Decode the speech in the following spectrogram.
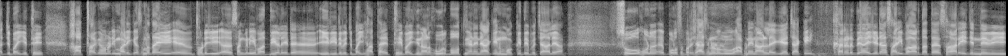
ਅੱਜ ਬਾਈ ਇੱਥੇ ਹੱਥ ਆ ਗਿਆ। ਉਹਨਾਂ ਦੀ ਮਾੜੀ ਕਿਸਮਤ ਹੈ ਇਹ ਥੋੜੀ ਜੀ ਸੰਘਣੀ ਆਬਾਦੀ ਵਾਲੇ ਏਰੀਆ ਦੇ ਵਿੱਚ ਬਾਈ ਹੱਥ ਹੈ ਇੱਥੇ ਬਾਈ ਦੇ ਨਾਲ ਹੋਰ ਬਹੁਤ ਜਣੇ ਨੇ ਆ ਕੇ ਇਹਨੂੰ ਮੌਕੇ ਤੇ ਬਚਾ ਲਿਆ। ਸੋ ਹੁਣ ਇਹ ਪੁਲਿਸ ਪ੍ਰਸ਼ਾਸਨ ਉਹਨਾਂ ਨੂੰ ਆਪਣੇ ਨਾਲ ਲੈ ਗਿਆ ਚੱਕ ਕੇ। ਖਰੜ ਦਾ ਆਏ ਜਿਹੜਾ ਸਾਰੀ ਵਾਰਦਾਤ ਹੈ, ਸਾਰੇ ਜਿੰਨੇ ਵੀ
